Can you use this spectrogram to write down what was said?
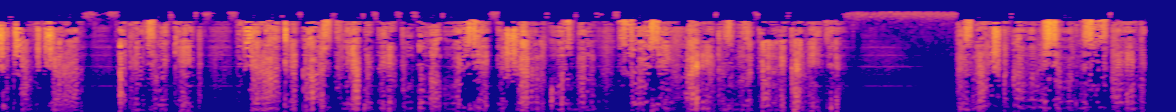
больше, чем вчера, ответила Кейт. Вчера от лекарств я бы перепутала Оззи и Шерон Осборн с и Харриет из музыкальной комедии. Ты знаешь, каково на сегодня состояние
